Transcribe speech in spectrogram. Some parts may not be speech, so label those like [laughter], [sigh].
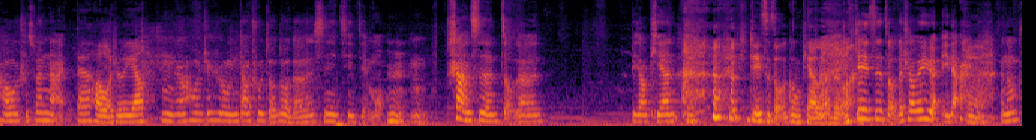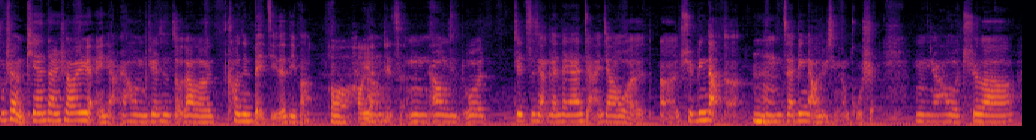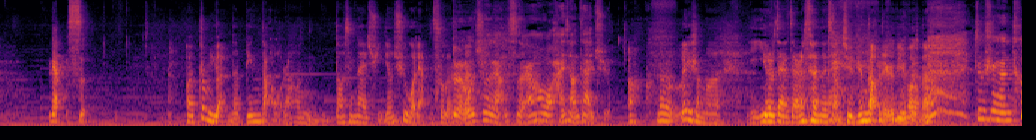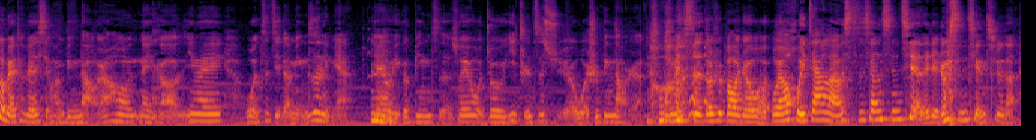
好，我是酸奶。大家好，我是未央。嗯，然后这是我们到处走走的新一期节目。嗯嗯，上一次走的比较偏，[laughs] 这一次走的更偏了，对吗？这一次走的稍微远一点儿，嗯，可能不是很偏，但是稍微远一点儿。然后我们这次走到了靠近北极的地方。哦，好远这次。嗯，然后我这次想跟大家讲一讲我呃去冰岛的，嗯，在冰岛旅行的故事。嗯，然后我去了两次。呃，这么远的冰岛，然后你到现在去已经去过两次了，对，我去了两次，然后我还想再去。啊，那为什么你一而再再而三的想去冰岛这个地方呢？[laughs] 就是特别特别喜欢冰岛，然后那个因为我自己的名字里面也有一个冰字，所以我就一直自诩我是冰岛人。[laughs] 我每次都是抱着我我要回家了，思乡心切的这种 [laughs] 心情去的。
